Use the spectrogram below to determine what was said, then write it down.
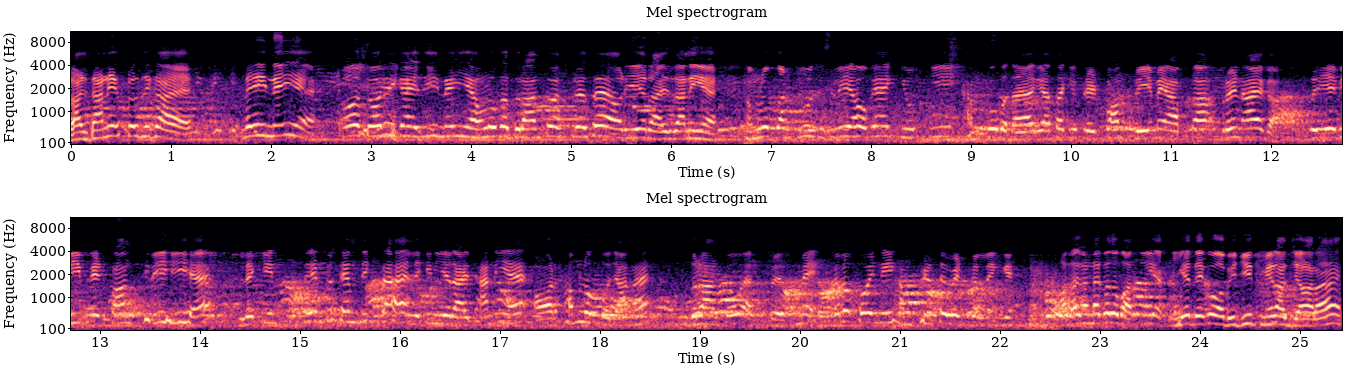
राजधानी एक्सप्रेस लिखा है। नहीं नहीं है। ओ सॉरी गाइस ये नहीं है। हम लोग का दुरांतो एक्सप्रेस है और ये राजधानी है। हम लोग कंफ्यूज इसलिए हो गए क्योंकि हमको बताया गया था कि प्लेटफॉर्म थ्री में आपका ट्रेन आएगा। तो ये भी प्लेटफॉर्म थ्री ही है, लेकिन सेम टू सेम दिखता है, लेकिन ये राजधानी है और हम लोग को जाना है दुरांतो एक्सप्रेस में। चलो, कोई नहीं, हम फिर से वेट कर लेंगे। आधा घंटा का तो बाकी है। ये देखो, अभिजीत मेरा जा रहा है।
